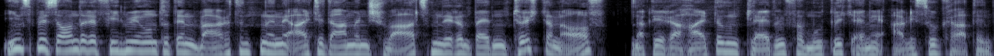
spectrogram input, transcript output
Insbesondere fiel mir unter den Wartenden eine alte Dame in Schwarz mit ihren beiden Töchtern nüchtern auf, nach ihrer Haltung und Kleidung vermutlich eine Aristokratin.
